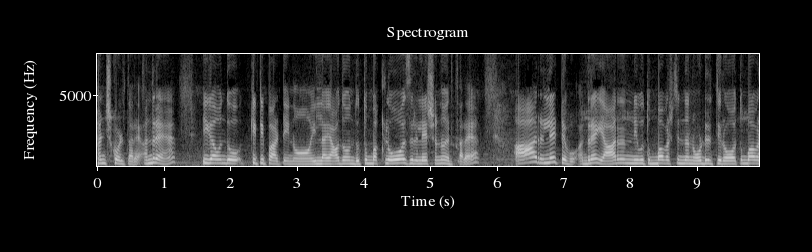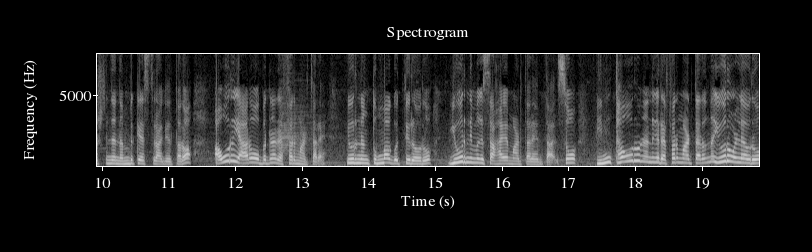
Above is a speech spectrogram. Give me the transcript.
ಹಂಚ್ಕೊಳ್ತಾರೆ. ಅಂದರೆ ಈಗ ಒಂದು ಕಿಟಿ ಪಾರ್ಟಿನೋ ಇಲ್ಲ ಯಾವುದೋ ಒಂದು ತುಂಬ ಕ್ಲೋಸ್ ರಿಲೇಷನ್ನೋ ಇರ್ತಾರೆ. ಆ ರಿಲೇಟಿವ್ ಅಂದರೆ ಯಾರನ್ನು ನೀವು ತುಂಬ ವರ್ಷದಿಂದ ನೋಡಿರ್ತೀರೋ, ತುಂಬ ವರ್ಷದಿಂದ ನಂಬಿಕೆಸ್ತರಾಗಿರ್ತಾರೋ ಅವರು ಯಾರೋ ಒಬ್ಬರನ್ನ ರೆಫರ್ ಮಾಡ್ತಾರೆ. ಇವ್ರು ನಂಗೆ ತುಂಬ ಗೊತ್ತಿರೋರು, ಇವ್ರು ನಿಮಗೆ ಸಹಾಯ ಮಾಡ್ತಾರೆ ಅಂತ. ಸೊ ಇಂಥವ್ರು ನನಗೆ ರೆಫರ್ ಮಾಡ್ತಾರನ್ನ ಇವರು ಒಳ್ಳೆಯವರು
